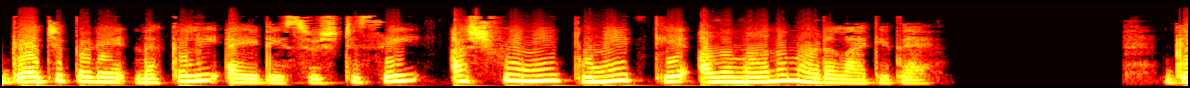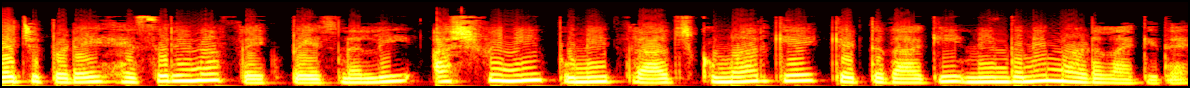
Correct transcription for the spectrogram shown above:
ಗಜಪಡೆ ನಕಲಿ ಐಡಿ ಸೃಷ್ಟಿಸಿ ಅಶ್ವಿನಿ ಪುನೀತ್ಗೆ ಅವಮಾನ ಮಾಡಲಾಗಿದೆ. ಗಜಪಡೆ ಹೆಸರಿನ ಫೇಕ್ ಪೇಜ್ನಲ್ಲಿ ಅಶ್ವಿನಿ ಪುನೀತ್ ರಾಜ್ಕುಮಾರ್ಗೆ ಕೆಟ್ಟದಾಗಿ ನಿಂದನೆ ಮಾಡಲಾಗಿದೆ.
